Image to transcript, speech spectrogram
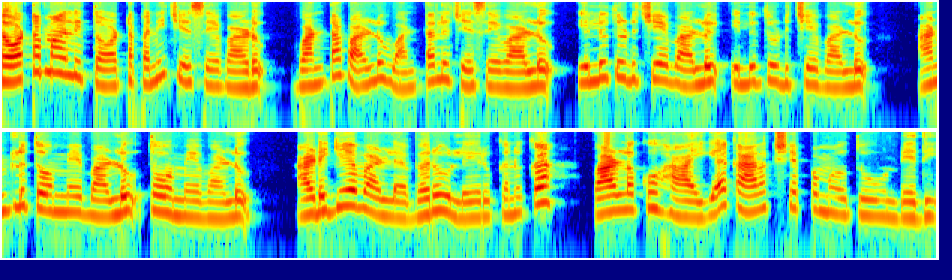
తోటమాలి తోట పని చేసేవాడు. వంటవాళ్ళు వంటలు చేసేవాళ్ళు ఇల్లు తుడిచేవాళ్ళు ఇల్లు తుడిచేవాళ్ళు అంట్లు తోమ్మేవాళ్ళు అడిగే అడిగేవాళ్ళెవరూ లేరు కనుక వాళ్ళకు హాయిగా కాలక్షేపమవుతూ ఉండేది.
